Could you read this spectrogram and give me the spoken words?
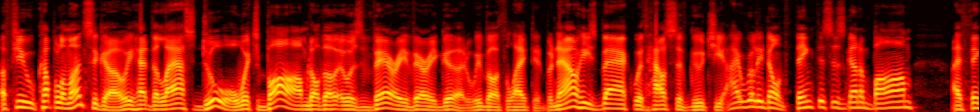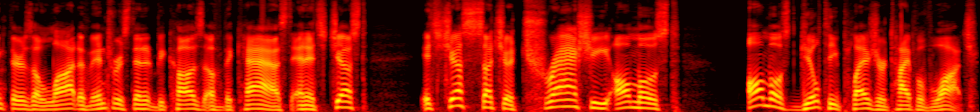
a few couple of months ago, he had the Last Duel, which bombed, although it was very, very good. We both liked it. But now he's back with House of Gucci. I really don't think this is going to bomb. I think there's a lot of interest in it because of the cast, and it's just it's just such a trashy, almost almost guilty pleasure type of watch.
